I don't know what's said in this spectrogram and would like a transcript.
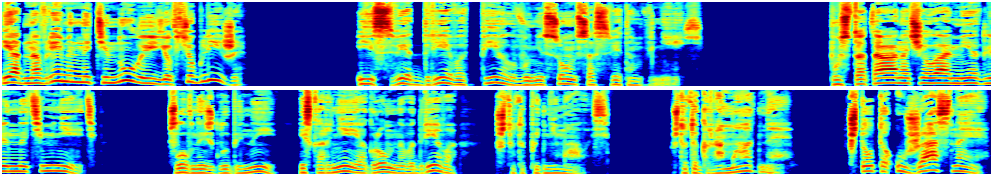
и одновременно тянуло ее все ближе. И свет древа пел в унисон со светом в ней. Пустота начала медленно темнеть, словно из глубины, из корней огромного древа что-то поднималось. Что-то громадное, что-то ужасное.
